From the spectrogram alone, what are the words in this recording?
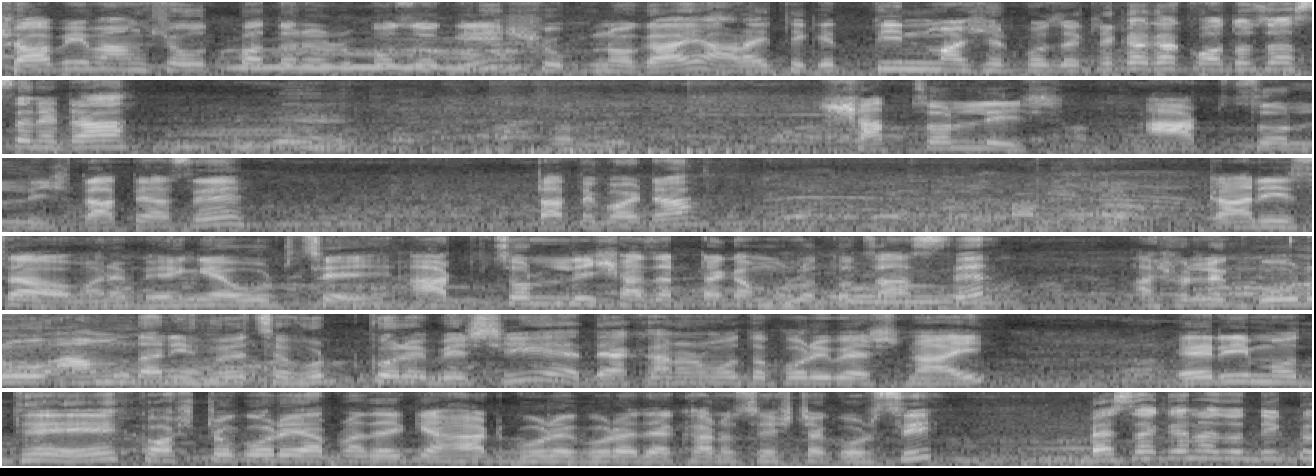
সবই মাংস উৎপাদনের উপযোগী, শুকনো গায় আড়াই থেকে তিন মাসের প্রজেক্টে কাকা, কত চাচ্ছেন এটা? সাতচল্লিশ। আটচল্লিশ। দাঁতে আছে? দাঁতে কয়টা? কানিসাও মানে ভেঙে উঠছে। আটচল্লিশ হাজার টাকা মূলত চাচ্ছে। আসলে গরু আমদানি হয়েছে হুট করে বেশি দেখানোর মতো পরিবেশ নাই। এরই মধ্যে কষ্ট করে আপনাদেরকে হাট ঘুরে ঘুরে দেখানোর চেষ্টা করছি। বেচা কেনা যদি একটু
